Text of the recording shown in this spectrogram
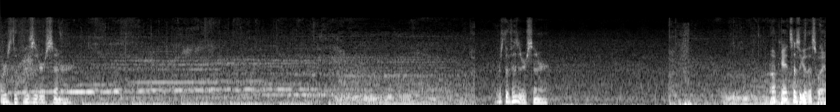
Where's the visitor center? Where's the visitor center? Okay, it says to go this way.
